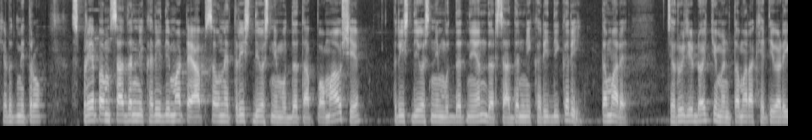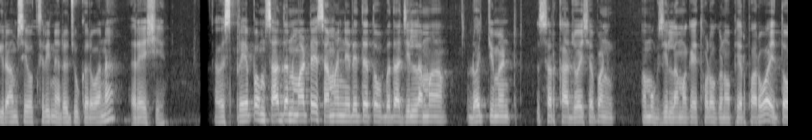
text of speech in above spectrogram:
ખેડૂત મિત્રો, સ્પ્રે પંપ સાધનની ખરીદી માટે આપ સૌને ત્રીસ દિવસની મુદત આપવામાં આવશે. ત્રીસ દિવસની મુદતની અંદર સાધનની ખરીદી કરી તમારે જરૂરી ડોક્યુમેન્ટ તમારા ખેતીવાડી ગ્રામ સેવકશ્રીને રજૂ કરવાના રહેશે. હવે સ્પ્રે સાધન માટે સામાન્ય રીતે તો બધા જિલ્લામાં ડોક્યુમેન્ટ સરખા જ હોય છે, પણ અમુક જિલ્લામાં કંઈ થોડો ઘણો ફેરફાર હોય તો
